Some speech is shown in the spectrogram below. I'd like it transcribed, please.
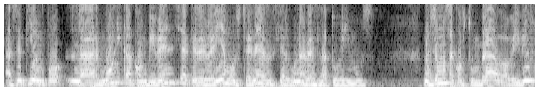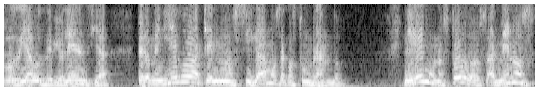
hace tiempo la armónica convivencia que deberíamos tener si alguna vez la tuvimos. Nos hemos acostumbrado a vivir rodeados de violencia, pero me niego a que nos sigamos acostumbrando. Neguémonos todos, al menos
